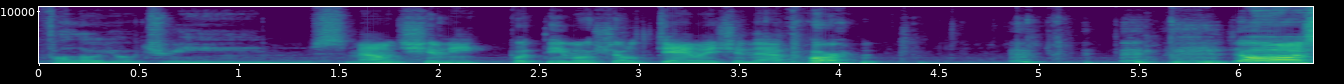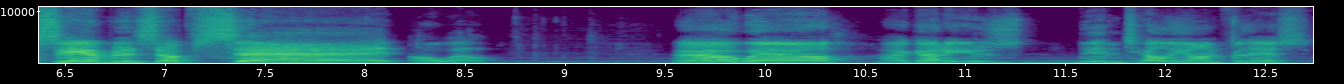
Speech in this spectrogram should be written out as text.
follow your dreams. Mount Chimney. Put the emotional damage in that part. oh, Sam is upset. Oh, well. Oh, well. I gotta use Inteleon for this.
